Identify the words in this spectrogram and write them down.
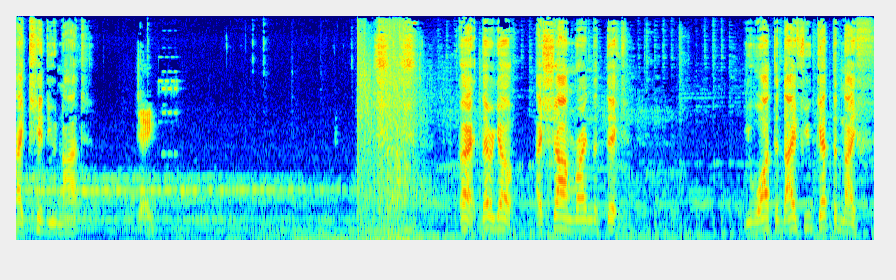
I kid you not. Dang. Alright, there we go. I shot him right in the dick. You want the knife, you get the knife.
